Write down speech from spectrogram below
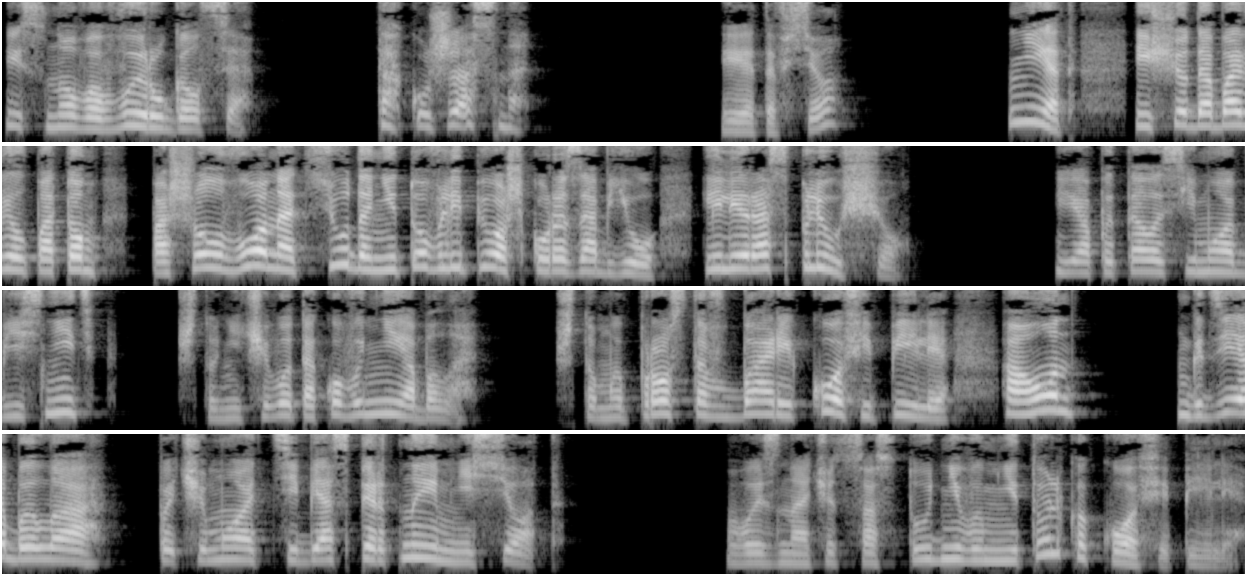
и снова выругался. Так ужасно. И это все? Нет, еще добавил потом «пошел вон отсюда, не то в лепешку разобью или расплющу». Я пыталась ему объяснить, что ничего такого не было, что мы просто в баре кофе пили, а он... Где была? Почему от тебя спиртным несет? Вы, значит, со Студневым не только кофе пили?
